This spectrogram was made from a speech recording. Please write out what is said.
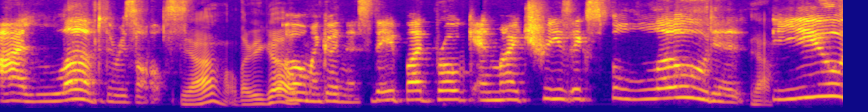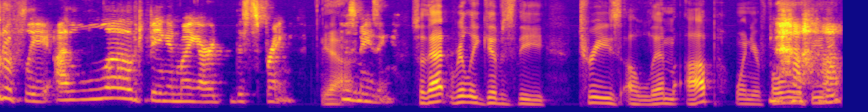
I loved the results. Yeah. Well, there you go. Oh my goodness. They bud broke and my trees exploded Yeah. beautifully. I loved being in my yard this spring. Yeah. It was amazing. So that really gives the trees a limb up when you're foliar feeding.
